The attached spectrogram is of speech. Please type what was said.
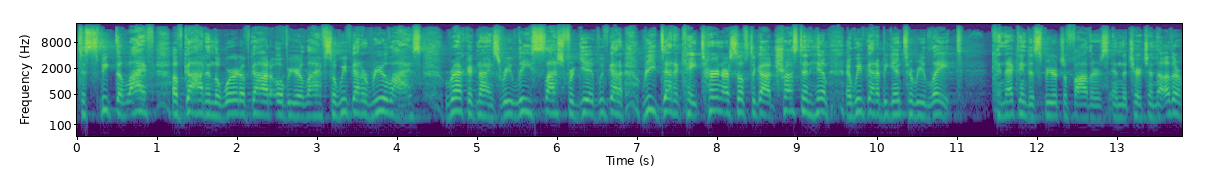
to speak the life of God and the word of God over your life. So we've got to realize, recognize, release, slash forgive. We've got to rededicate, turn ourselves to God, trust in Him, and we've got to begin to relate connecting to spiritual fathers in the church. And the other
